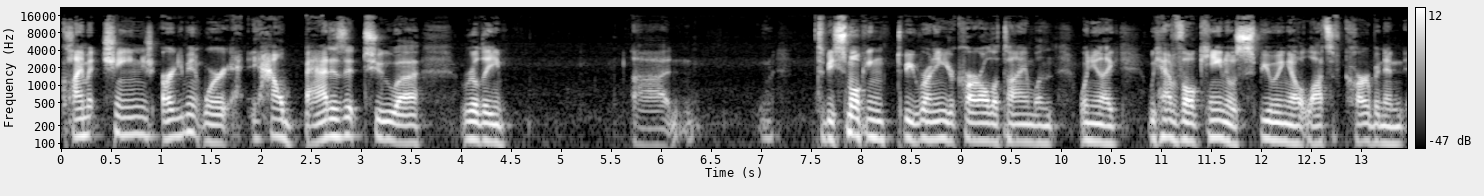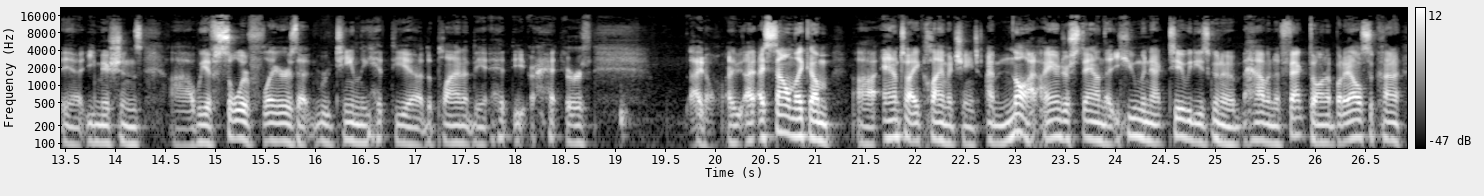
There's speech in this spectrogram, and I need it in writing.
climate change argument, where how bad is it to really uh, to be smoking, to be running your car all the time when when you like we have volcanoes spewing out lots of carbon and uh, emissions. Uh, we have solar flares that routinely hit the uh, the planet, the, hit the hit Earth. I know I, I sound like I'm uh, anti climate change. I'm not. I understand that human activity is going to have an effect on it, but I also kind of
